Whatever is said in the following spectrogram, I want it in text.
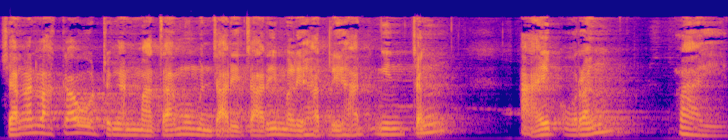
Janganlah kau dengan matamu mencari-cari, melihat-lihat, nginceng aib orang lain.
